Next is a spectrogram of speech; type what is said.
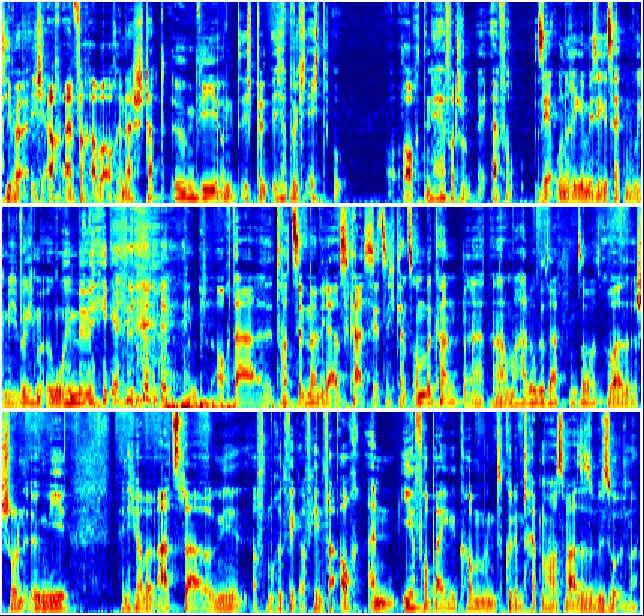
Die war ich auch einfach, aber auch in der Stadt irgendwie und ich bin, ich habe wirklich echt auch in Herford schon einfach sehr unregelmäßige Zeiten, wo ich mich wirklich mal irgendwo hinbewege. und auch da trotzdem immer wieder, also klar, es ist jetzt nicht ganz unbekannt, man hat dann auch mal Hallo gesagt und sowas, aber schon irgendwie, wenn ich mal beim Arzt war, irgendwie auf dem Rückweg auf jeden Fall auch an ihr vorbeigekommen und gut, im Treppenhaus war sie sowieso immer.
